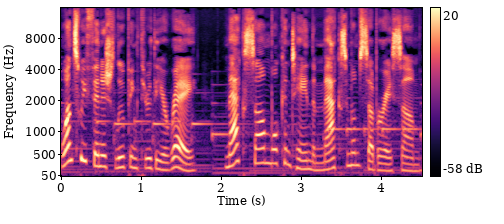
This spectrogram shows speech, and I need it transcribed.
Once we finish looping through the array, max sum will contain the maximum subarray sum.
